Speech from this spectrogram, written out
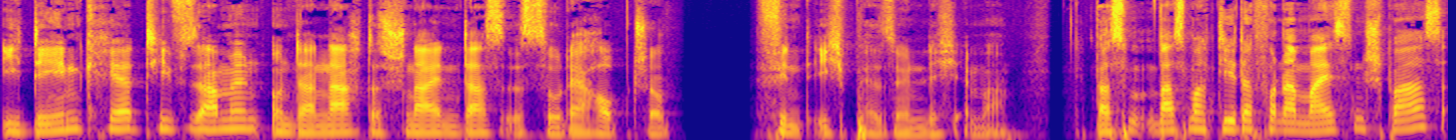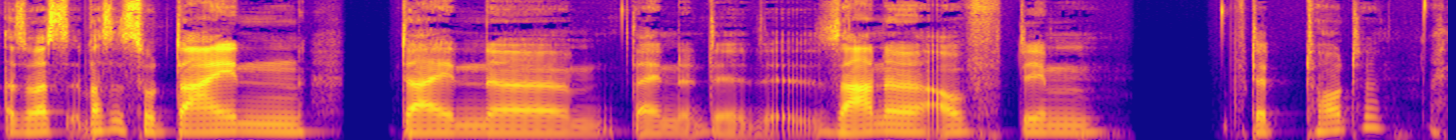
Ideen kreativ sammeln und danach das Schneiden, das ist so der Hauptjob, finde ich persönlich immer. was, was macht dir davon am meisten Spaß? Also, was, was ist so dein, dein, ähm, dein d- d- Sahne auf dem, auf der Torte?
